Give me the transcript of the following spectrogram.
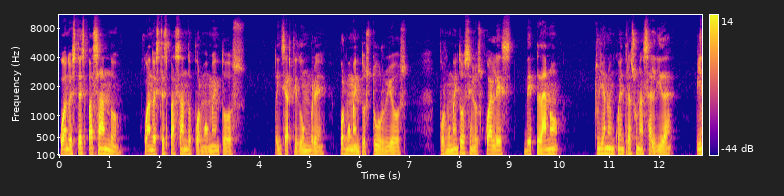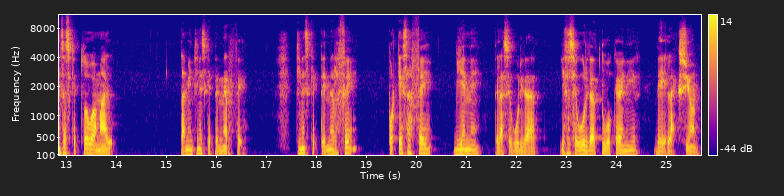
cuando estés pasando, cuando estés pasando por momentos de incertidumbre, por momentos turbios, por momentos en los cuales de plano tú ya no encuentras una salida, piensas que todo va mal, también tienes que tener fe. Tienes que tener fe porque esa fe viene de la seguridad y esa seguridad tuvo que venir de la acción.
